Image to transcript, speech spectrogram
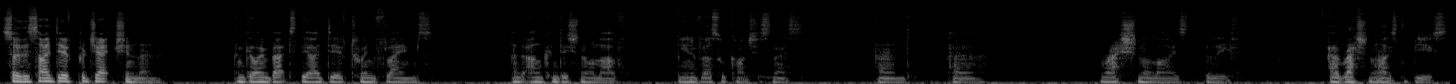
So this idea of projection then and going back to the idea of twin flames and unconditional love universal consciousness and uh, rationalized belief uh, rationalized abuse.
